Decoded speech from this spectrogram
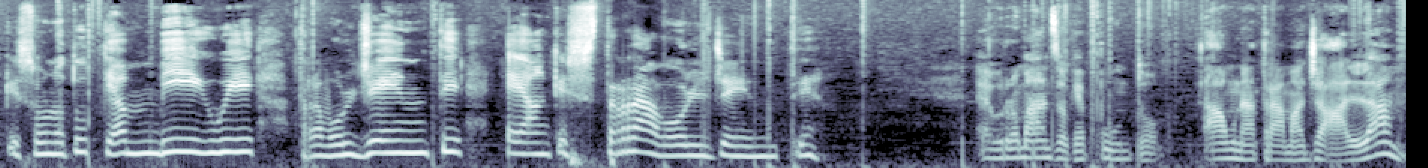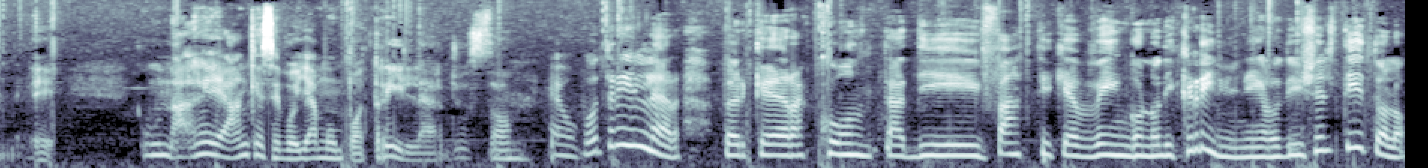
che sono tutti tutti ambigui, travolgenti e anche stravolgenti. È un romanzo che appunto ha una trama gialla e, una, e anche se vogliamo un po' thriller, giusto? È un po' thriller perché racconta di fatti che avvengono, di crimini, lo dice il titolo,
